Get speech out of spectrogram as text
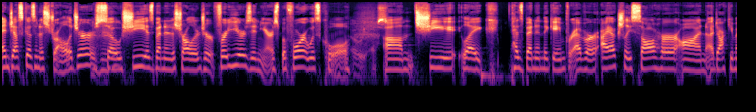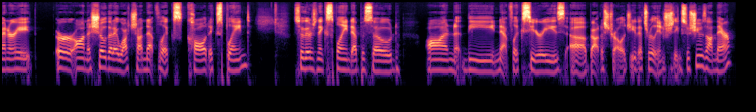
And Jessica's an astrologer, so she has been an astrologer for years and years before it was cool. Oh yes. Um, she like has been in the game forever. I actually saw her on a documentary or on a show that I watched on Netflix called Explained. So there's an explained episode on the Netflix series uh, about astrology that's really interesting. So she was on there.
